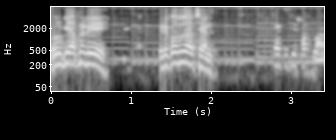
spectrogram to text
গরু কি আপনার এটা কত যাচ্ছেন? সাত লাখ।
